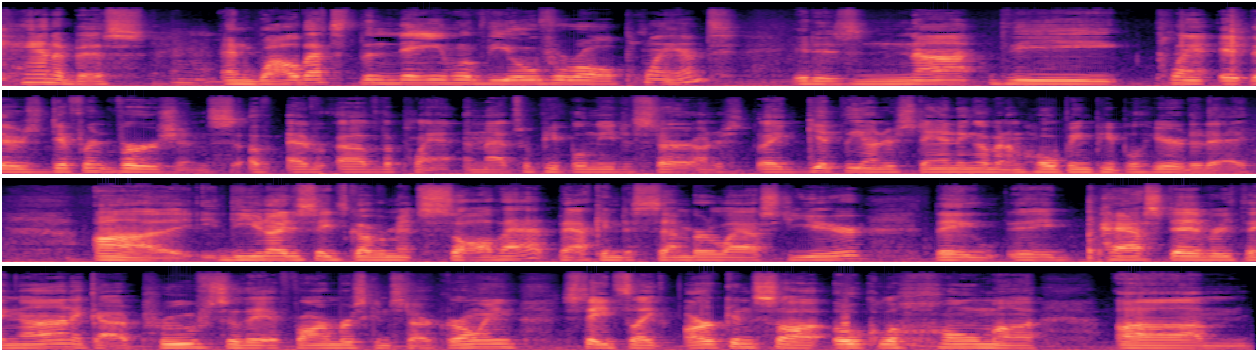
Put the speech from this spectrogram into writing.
cannabis. Mm-hmm. And while that's the name of the overall plant, it is not the plant. It, there's different versions of of the plant, and that's what people need to start under, like get the understanding of. And I'm hoping people here today. Uh, the United States government saw that back in December last year. They they passed everything on. It got approved so that farmers can start growing. States like Arkansas, Oklahoma, um,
